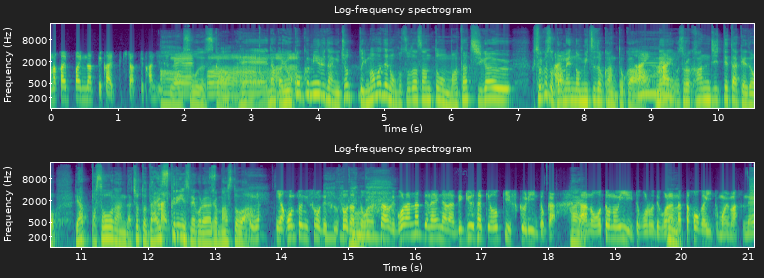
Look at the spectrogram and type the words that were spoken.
腹いっぱいになって帰ってきたって感じですあね。あそうですか、うん。へえなんか予告見るだにちょっと今までの細田さんともまた違うそれこそ画面の密度感とか、はい。ね、はい。それを感じてたけどやっぱそうなんだ。ちょっと大スクリーンですね、これは。じゃあマストは。いや本当にそうです、そうだと思います。なので、ご覧になってないなら、できるだけ大きいスクリーンとか、はい。あの音のいいところでご覧になった方がいいと思いますね。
